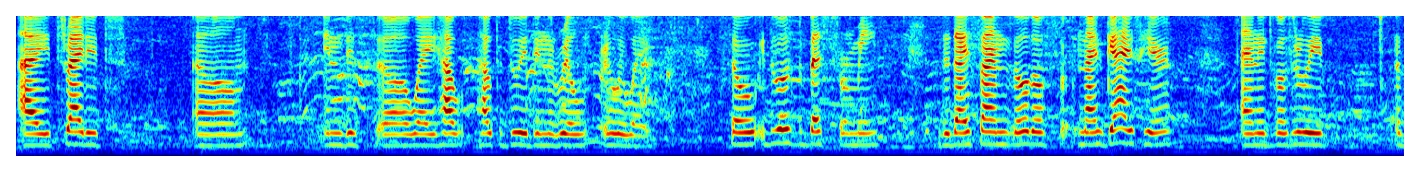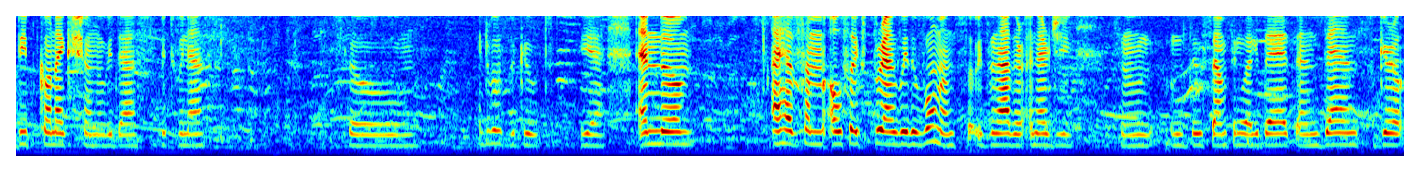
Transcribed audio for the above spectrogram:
I tried it um, in this uh, way how how to do it in a real really way. So it was the best for me that I find a lot of nice guys here and it was really a deep connection with us between us. So it was good yeah. And um, I have some also experience with a woman so it's another energy so do something like that and dance girl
